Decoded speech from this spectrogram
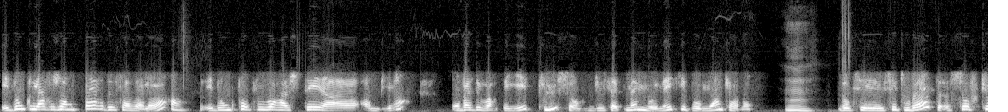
Et donc, l'argent perd de sa valeur. Et donc, pour pouvoir acheter euh, un bien, on va devoir payer plus de cette même monnaie qui vaut moins qu'avant. Hmm. Donc, c'est tout bête, sauf que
